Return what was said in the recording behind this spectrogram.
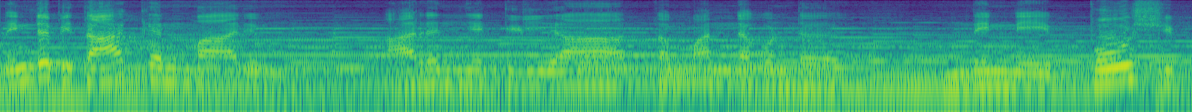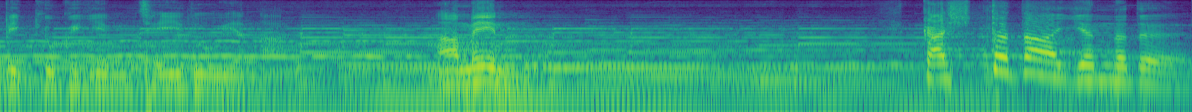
നിന്റെ പിതാക്കന്മാരും അറിഞ്ഞിട്ടില്ലാത്ത മന്ന കൊണ്ട് നിന്നെ പോഷിപ്പിക്കുകയും ചെയ്തു എന്നാണ്. അമേൻ കഷ്ടത എന്നത്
